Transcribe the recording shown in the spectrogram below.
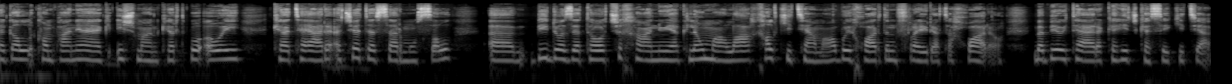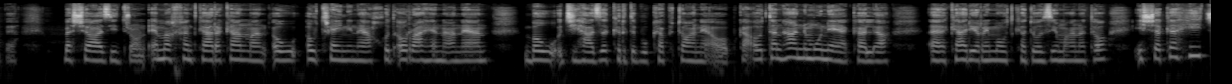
لەگەڵ کۆمپانیایەک ئیشمان کرد بۆ ئەوەی کە تیارە ئەچێتە سەر مووسڵ بیدۆزێتەوە چ خانوویەک لەو ماڵە خەڵکی تیاماوە بۆی خواردن فڕێیرێتە خوارەوە بە بێوی تارەکە هیچ کەسێکی تیاابێ بە شازی درۆن ئێمە خوێندکارەکانمان ئەو ئەو ترینی نە خود ئەو ڕاهێنانیان بەو جیهازە کردبوو کە بتوانێ ئەوە بکە ئەو تەنها نمونەیەەکە لە کاری ڕیموت کە دۆزیمانەتەوە ئیشەکە هیچ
